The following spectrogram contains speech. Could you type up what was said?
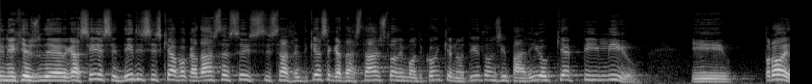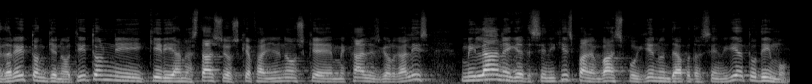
Συνεχίζονται οι εργασίες συντήρησης και αποκατάστασης στις αθλητικές εγκαταστάσεις των δημοτικών κοινοτήτων Ζυπαρίου και Πηλίου. Οι πρόεδροι των κοινοτήτων, οι κύριοι Αναστάσιος Κεφαλινός και Μιχάλης Γεωργαλής, μιλάνε για τις συνεχείς παρεμβάσεις που γίνονται από τα συνεργεία του Δήμου,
